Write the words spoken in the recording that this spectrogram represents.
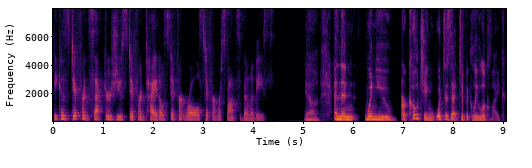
because different sectors use different titles, different roles, different responsibilities. Yeah. And then when you are coaching, what does that typically look like?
